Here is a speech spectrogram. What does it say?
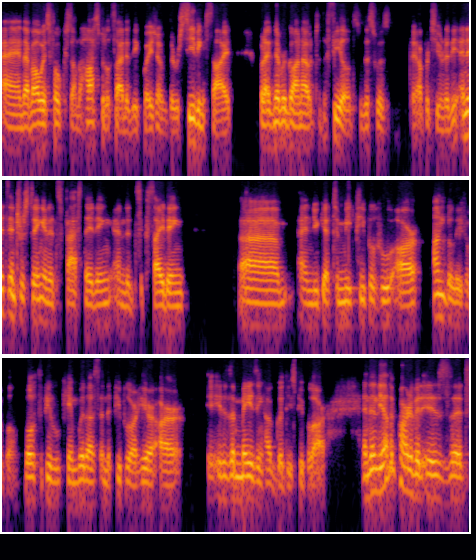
and I've always focused on the hospital side of the equation, of the receiving side, but I've never gone out to the field. So this was the opportunity, and it's interesting and it's fascinating and it's exciting, um, and you get to meet people who are unbelievable. Both the people who came with us and the people who are here are. It is amazing how good these people are, and then the other part of it is that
